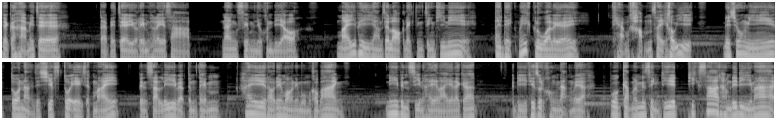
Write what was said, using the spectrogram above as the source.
แต่ก็หาไม่เจอ แต่ไปเจออยู่ริมทะเลสาบ นั่งซึมอยู่คนเดียว ไม้พยายามจะหลอกเด็กจริง ๆ ที่นี่ แต่เด็กไม่กลัวเลย แถมขำใส่เขาอีก ในช่วงนี้ตัวหนังจะชิฟต์ตัวเอกจากไม้เป็นซัลลี่แบบเต็มๆ ให้เราได้มองในมุมเขาบ้าง นี่เป็นซีนไฮไลท์แล้วก็ดีที่สุดของหนังเลยอะบวกกับมันเป็นสิ่งที่พิกซ่าทำได้ดีมาก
